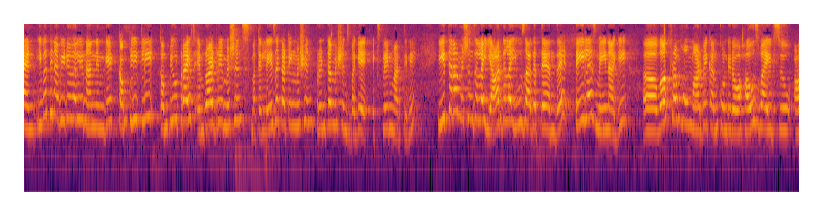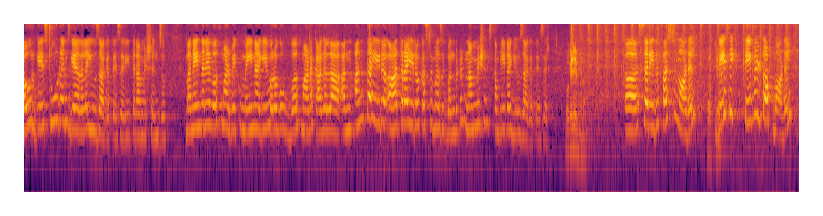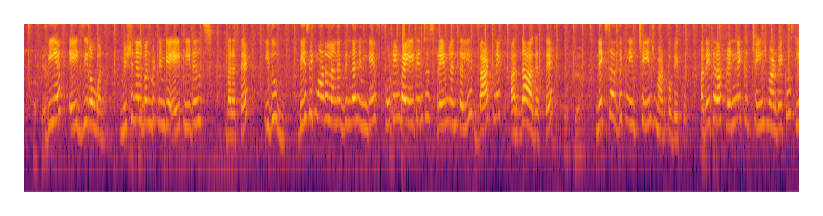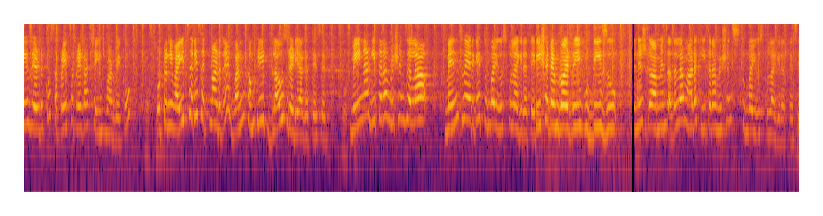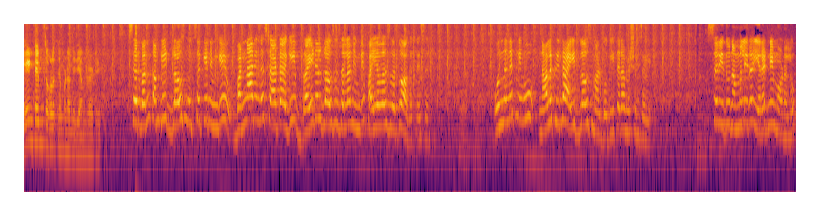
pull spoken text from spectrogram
ಆ್ಯಂಡ್ ಇವತ್ತಿನ ವಿಡಿಯೋದಲ್ಲಿ ನಾನು ನಿಮಗೆ ಕಂಪ್ಲೀಟ್ಲಿ ಕಂಪ್ಯೂಟ್ರೈಸ್ ಎಂಬ್ರಾಯ್ಡ್ರಿ ಮಿಷನ್ಸ್ ಮತ್ತು laser cutting machine printer machines ಬಗ್ಗೆ ಎಕ್ಸ್ಪ್ಲೇನ್ ಮಾಡ್ತೀನಿ. ಈ ಥರ ಮಿಷನ್ಸ್ ಎಲ್ಲ ಯಾರಿಗೆಲ್ಲ ಯೂಸ್ ಆಗುತ್ತೆ ಅಂದರೆ ಟೈಲರ್ಸ್ ಮೇಯ್ನಾಗಿ ವರ್ಕ್ ಫ್ರಮ್ ಹೋಮ್ ಮಾಡ್ಬೇಕು ಅನ್ಕೊಂಡಿರೋ ಹೌಸ್ ವೈಫ್ಸು ಅವ್ರಿಗೆ ಸ್ಟೂಡೆಂಟ್ಸ್ಗೆ ಅದೆಲ್ಲ ಯೂಸ್ ಆಗುತ್ತೆ ಸರ್ ಈ ಥರ ಮಿಷನ್ಸು ಮನೆಯಿಂದನೇ ವರ್ಕ್ ಮಾಡಬೇಕು ಮೇಯ್ನಾಗಿ ಹೊರಗೆ ಹೋಗಿ ವರ್ಕ್ ಮಾಡೋಕ್ಕಾಗಲ್ಲ ಅನ್ ಅಂತ ಇರೋ ಆ ಥರ ಇರೋ ಕಸ್ಟಮರ್ಸ್ಗೆ ಬಂದ್ಬಿಟ್ಟು ನಮ್ಮ ಮಿಷನ್ಸ್ ಕಂಪ್ಲೀಟಾಗಿ ಯೂಸ್ ಆಗುತ್ತೆ ಸರ್. ಹೇಳಿ ಮೇಡಮ್. ಸರ್ ಇದು first model basic table top model. B F eight zero one ಮಿಷನಲ್ಲಿ ಬಂದ್ಬಿಟ್ಟು ನಿಮಗೆ ಏಯ್ಟ್ ನೀಡಲ್ಸ್ ಬರುತ್ತೆ. ಇದು ಬೇಸಿಕ್ ಮಾಡೆಲ್ ಅನ್ನೋದ್ರಿಂದ ನಿಮಗೆ fourteen by eight inches frame ಲೆಂತಲ್ಲಿ back neck ಅರ್ಧ ಆಗುತ್ತೆ. ನೆಕ್ಸ್ಟ್ ಅರ್ಧಕ್ಕೆ ನೀವು ಚೇಂಜ್ ಮಾಡ್ಕೋಬೇಕು. ಅದೇ ಥರ ಫ್ರಂಟ್ ನೆಕ್ ಚೇಂಜ್ ಮಾಡಬೇಕು ಸ್ಲೀವ್ಸ್ ಎರಡಕ್ಕೂ ಸಪ್ರೇಟ್ ಆಗಿ ಚೇಂಜ್ ಮಾಡಬೇಕು. ಒಟ್ಟು ನೀವು ಐದು ಸರಿ ಸೆಟ್ ಮಾಡಿದ್ರೆ ಒನ್ ಕಂಪ್ಲೀಟ್ ಬ್ಲೌಸ್ ರೆಡಿ ಆಗುತ್ತೆ ಸರ್ ಮೇಯ್ನಾಗಿ ಈ ಥರ ಮಿಷಿನ್ಸ್ ಎಲ್ಲ ಮೆನ್ಸ್ ವೇರ್ಗೆ ತುಂಬ ಯೂಸ್ಫುಲ್ ಆಗಿರುತ್ತೆ. T shirt embroidery hoodies finish garments ಅದೆಲ್ಲ ಮಾಡಕ್ಕೆ ಈ ಥರ ಮಿಷಿನ್ಸ್ ತುಂಬ ಯೂಸ್ಫುಲ್ ಆಗಿರುತ್ತೆ ಸರ್ ಏನ್ ಟೈಮ್ ತೊಗೊಳುತ್ತೆ ಮೇಡಮ್ ಇದು embroidery sir one complete blouse ಮುಗ್ಸೋಕ್ಕೆ ನಿಮಗೆ ಒನ್ ಅವರಿಂದ ಸ್ಟಾರ್ಟ್ ಆಗಿ ಬ್ರೈಡಲ್ ಬ್ಲೌಸಸ್ ಎಲ್ಲ ನಿಮಗೆ ಫೈವ್ ಅವರ್ಸ್ವರೆಗೂ ಆಗುತ್ತೆ ಸರ್. ಒಂದನ್ನಕ್ಕೆ ನೀವು ನಾಲ್ಕರಿಂದ ಐದು ಬ್ಲೌಸ್ ಮಾಡ್ಬೋದು ಈ ಥರ ಮಿಷನ್ಸಲ್ಲಿ ಸರ್ ಇದು ನಮ್ಮಲ್ಲಿರೋ ಎರಡನೇ ಮಾಡಲು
